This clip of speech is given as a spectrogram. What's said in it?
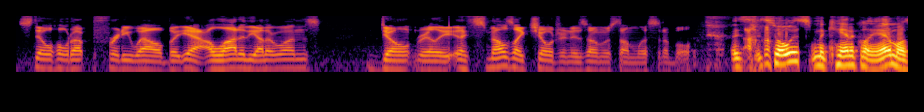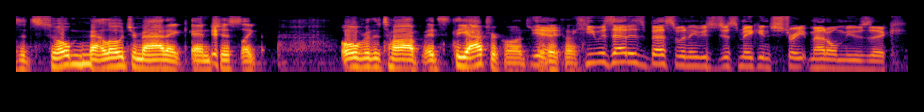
still hold up pretty well, but yeah, a lot of the other ones don't really. It smells like children is almost unlistenable. it's, so is Mechanical Animals. It's so melodramatic and just like over the top. It's theatrical. It's Yeah, ridiculous. he was at his best when he was just making straight metal music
